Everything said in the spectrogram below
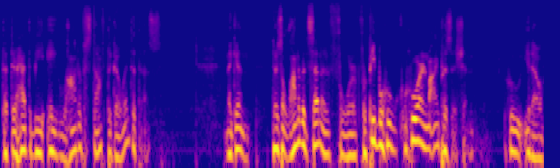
that there had to be a lot of stuff to go into this. And again, there's a lot of incentive for, for people who, who are in my position, who you know,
